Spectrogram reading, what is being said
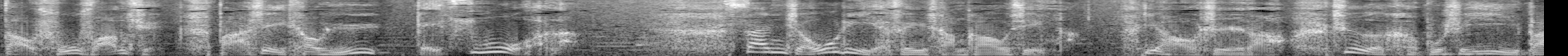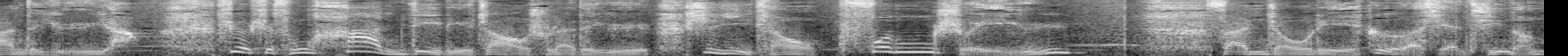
到厨房去把这条鱼给做了。三妯娌也非常高兴啊，要知道这可不是一般的鱼呀，这是从旱地里照出来的鱼，是一条风水鱼。三妯娌各显其能，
